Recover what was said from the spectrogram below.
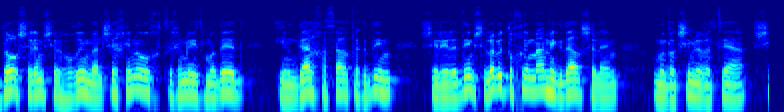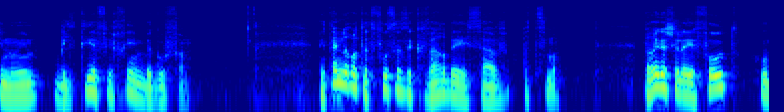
דור שלם של הורים ואנשי חינוך צריכים להתמודד עם גל חסר תקדים של ילדים שלא בטוחים מה המגדר שלהם ומבקשים לבצע שינויים בלתי הפיכים בגופם. ניתן לראות את הדפוס הזה כבר בעשיו עצמו. ברגע של עייפות הוא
